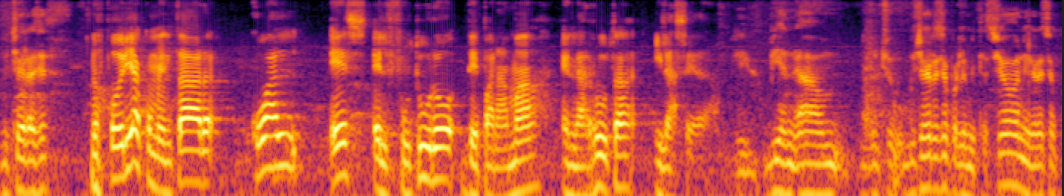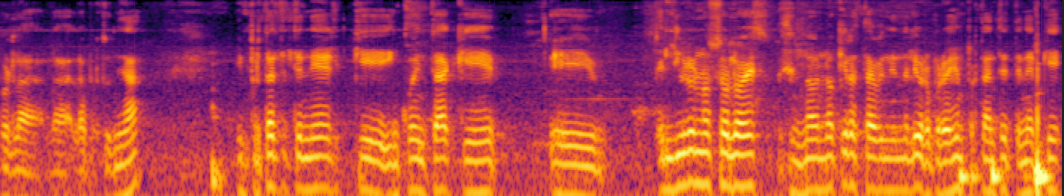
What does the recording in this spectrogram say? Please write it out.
Muchas gracias. ¿Nos podría comentar cuál es el futuro de Panamá en la ruta y la seda? Bien, muchas gracias por la invitación y gracias por la, oportunidad. Importante tener que, en cuenta que eh, el libro no solo es, no, no quiero estar vendiendo el libro, pero es importante tener que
